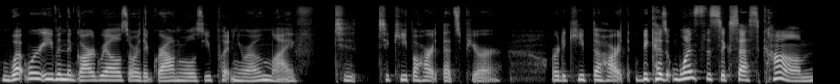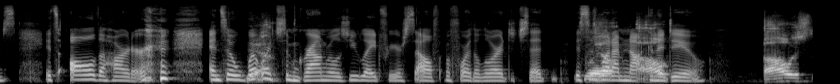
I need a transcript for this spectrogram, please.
what were even the guardrails or the ground rules you put in your own life to to keep a heart that's pure, or to keep the heart because once the success comes, it's all the harder. and so, what Yeah. were some ground rules you laid for yourself before the Lord that said, "This is what I'm not going to do"? I always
